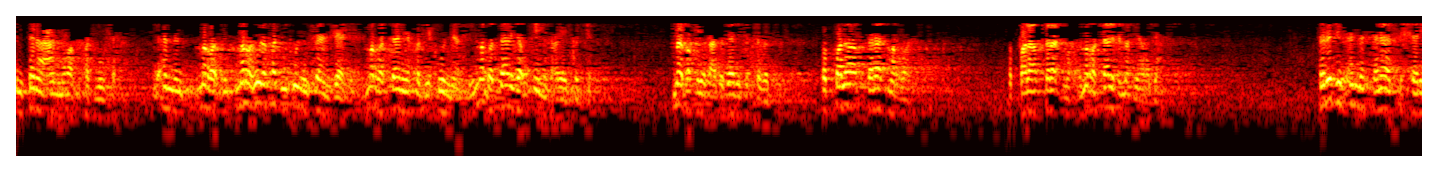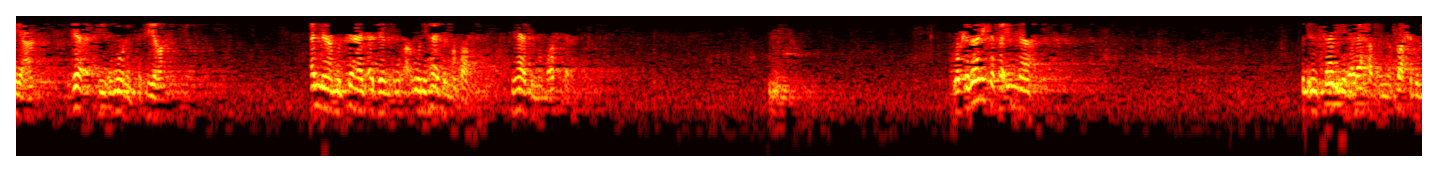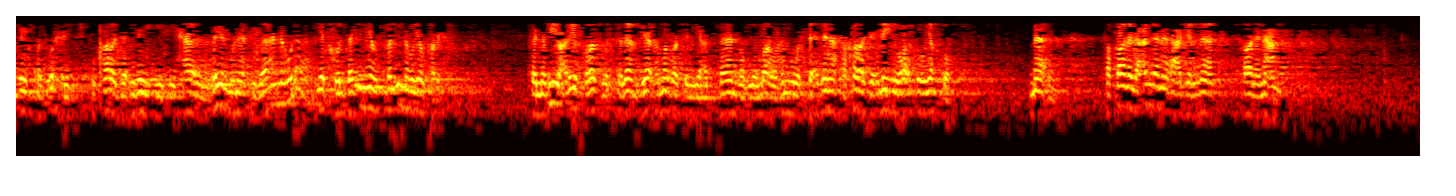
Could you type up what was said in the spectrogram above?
امتنع عن مرافقة موسى. لأن المرة المرة الأولى قد يكون إنسان جاهل، المرة الثانية قد يكون ناسي، المرة الثالثة أقيمت عليه الحجة. ما بقي بعد ذلك السبب. الطلاق ثلاث مرات. الطلاق ثلاث مرات، المرة الثالثة ما فيها رجعة. فنجد أن الثلاث في الشريعة جاءت في أمور كثيرة أنها منتهى الأجل ونهاية المطاف نهاية المطاف ثلاث وكذلك فإن الإنسان إذا لاحظ أن صاحب البيت قد أحرج وخرج إليه في حال غير مناسبة أنه لا يدخل بل, إن بل إنه ينصرف. فالنبي عليه الصلاة والسلام جاء مرة لعفان رضي الله عنه واستأذنه فخرج إليه ورأسه يقطر ماء. فقال لعلنا أعجلناك؟ قال نعم.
